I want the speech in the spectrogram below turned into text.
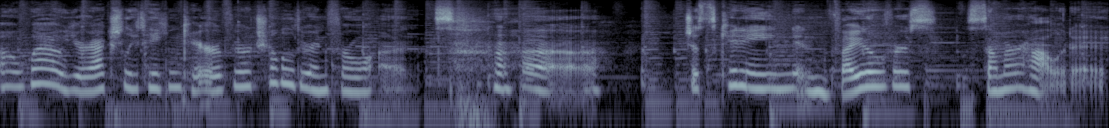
Oh wow, you're actually taking care of your children for once. Just kidding, invite over summer holiday.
